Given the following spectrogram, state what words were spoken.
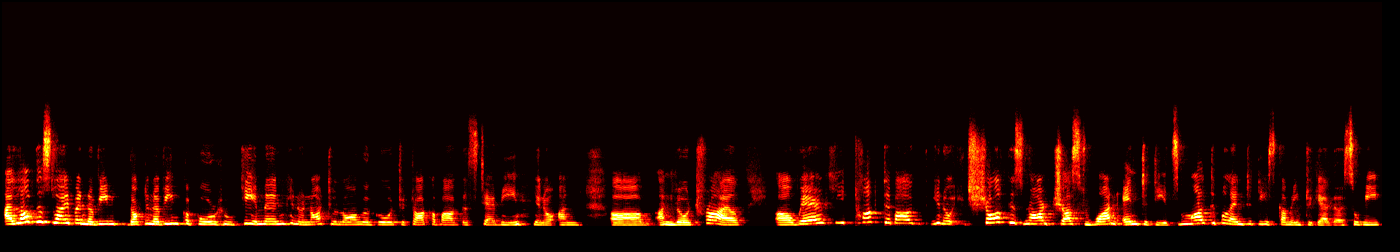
I love the slide by Navin, Dr. Navin Kapur, who came in, you know, not too long ago to talk about the STEMI, you know, un, uh, unload trial, uh, where he talked about, you know, shock is not just one entity; it's multiple entities coming together. So we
